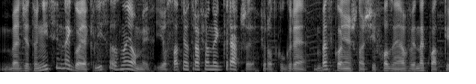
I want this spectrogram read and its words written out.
Będzie to nic innego jak lista znajomych i ostatnio trafionych graczy w środku gry, bez konieczności wchodzenia w nakładkę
